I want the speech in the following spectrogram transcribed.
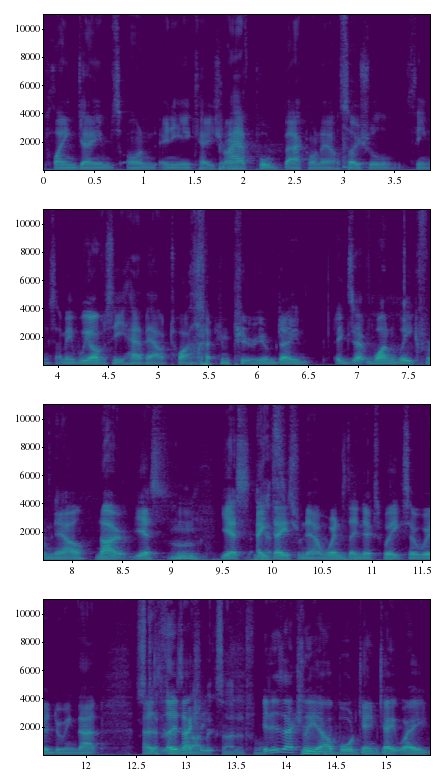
playing games on any occasion. I have pulled back on our social things. I mean, we obviously have our Twilight Imperium Day exact one week from now. No, yes, yes, eight Yes. days from now, Wednesday next week. So we're doing that. It's As- definitely there's what actually- I'm excited for. it is actually our board game gateway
